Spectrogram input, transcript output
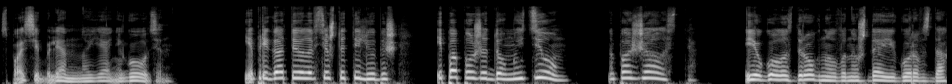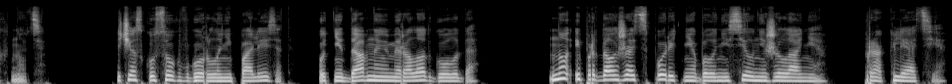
«Спасибо, Лен, но я не голоден». «Я приготовила все, что ты любишь, и папа уже дома, идем. Ну, пожалуйста». Ее голос дрогнул, вынуждая Егора вздохнуть. Сейчас кусок в горло не полезет, хоть недавно и умирал от голода. Но и продолжать спорить не было ни сил, ни желания. Проклятие.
